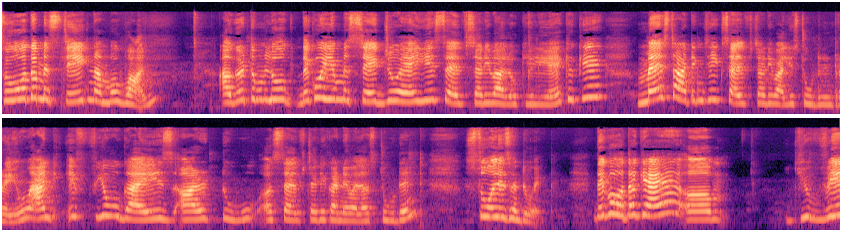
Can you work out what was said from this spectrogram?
so the mistake number one अगर तुम लोग, देखो ये मिस्टेक जो है, ये सेल्फ स्टडी वालों के लिए है, क्योंकि मैं स्टार्टिंग से एक सेल्फ स्टडी वाली स्टूडेंट रही हूँ and if you guys are to self study करने वाला student so listen to it देखो, होता क्या है you way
